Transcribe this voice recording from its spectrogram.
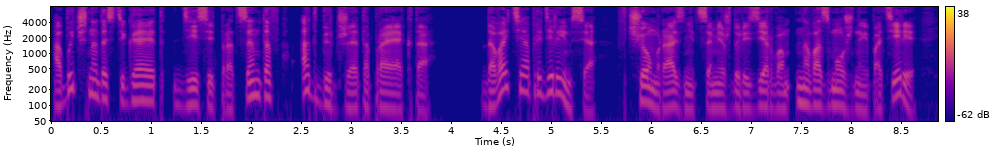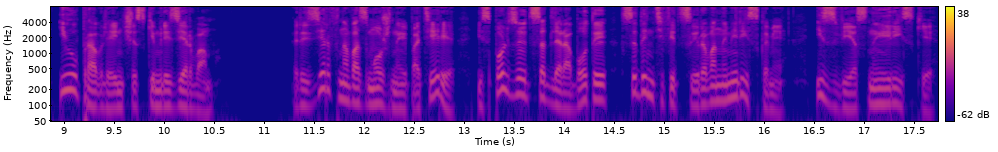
обычно достигает 10% от бюджета проекта. Давайте определимся, в чем разница между резервом на возможные потери и управленческим резервом. Резерв на возможные потери используется для работы с идентифицированными рисками, известные риски.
